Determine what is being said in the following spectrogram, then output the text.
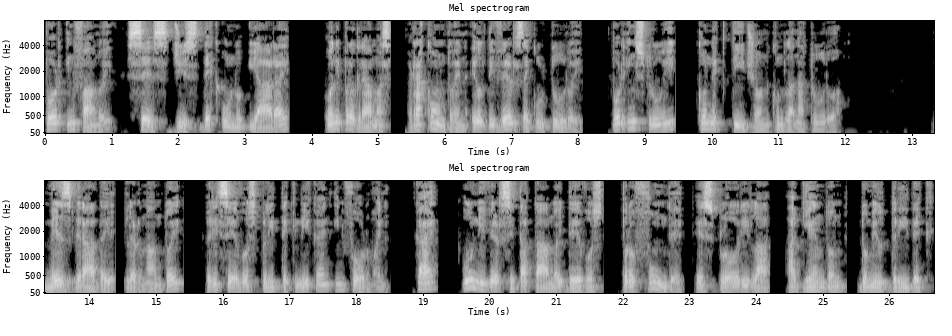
Por infanoi ses gis dec unu iarae, oni programas racontoin el diversae culturoi por instrui connectigion cun la naturo. Mesgradae lernantoi ricevos pli technicaen informoin, cae universitatanoi devos profunde esplori la agendon 2030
